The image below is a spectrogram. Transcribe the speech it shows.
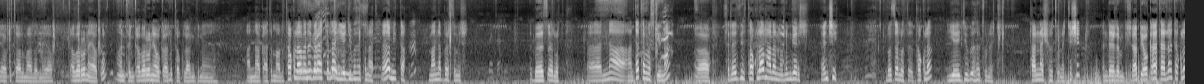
ያውቁታል ማለት ነው። ያው ቀበሮን አያውቁም። እንትን ቀበሮን ያውቃሉ፣ ተኩላን ግን አናቃትም አሉ። ተኩላ በነገራችን ላይ የጅብ እህት ናት። እ ሚጣ ማን ነበር ስምሽ? በጸሎት እና አንተ ተመስገና። ስለዚህ ተኩላ ማለት ነው ልንገርሽ፣ እንቺ በጸሎት ተኩላ የጅብ እህቱ ነች፣ ታናሽ እህቱ ነች። እሺ እንዳይለምድሽ። አብ ያውቃታል ተኩላ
